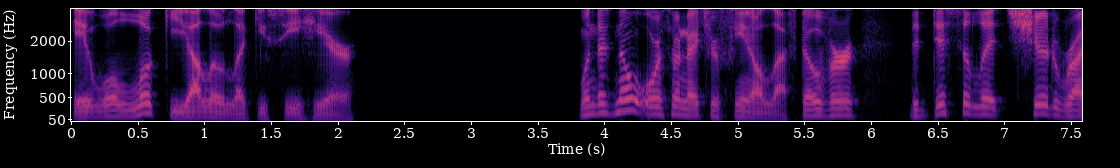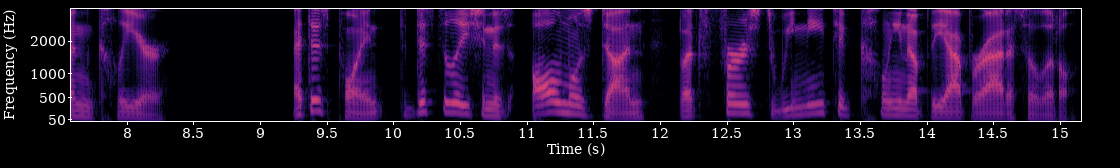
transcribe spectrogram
it will look yellow like you see here. When there's no orthonitrophenol left over, the distillate should run clear. At this point, the distillation is almost done, but first we need to clean up the apparatus a little.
